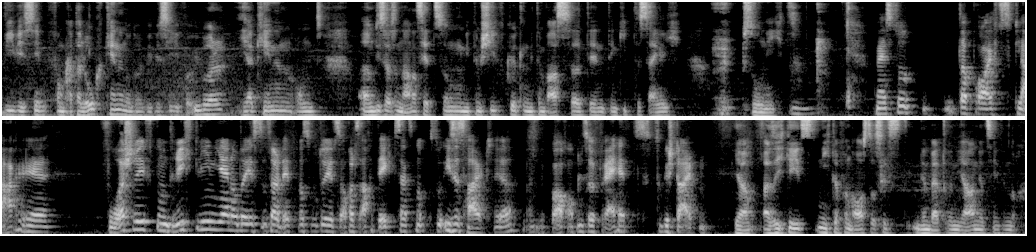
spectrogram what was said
wie wir sie vom Katalog kennen oder wie wir sie von überall her kennen. Und ähm, diese Auseinandersetzung mit dem Schilfgürtel, mit dem Wasser, den, den gibt es eigentlich so nicht. Mhm. Weißt du, da bräuchte es klarere Vorschriften und Richtlinien oder ist das halt etwas, wo du jetzt auch als Architekt sagst, so ist es halt, ja? Wir brauchen auch unsere Freiheit zu gestalten. Ja, also ich gehe jetzt nicht davon aus, dass jetzt in den weiteren Jahren, Jahrzehnten noch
